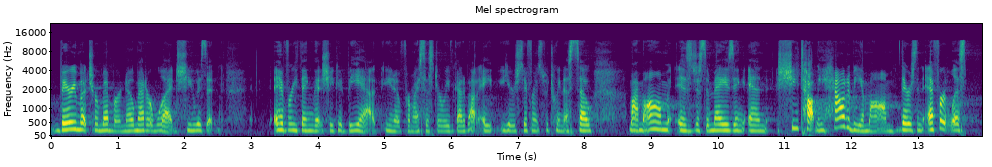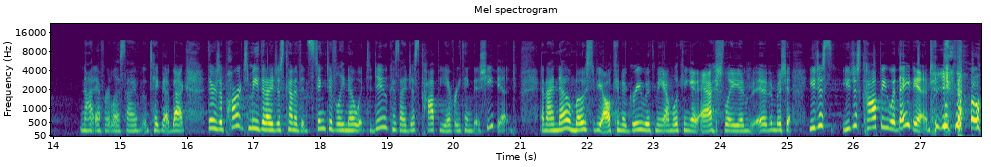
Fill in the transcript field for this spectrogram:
very much remember no matter what, she was at everything that she could be at. You know, for my sister, we've got about eight years difference between us. So my mom is just amazing, and she taught me how to be a mom. There's an effortless not effortless, I take that back. There's a part to me that I just kind of instinctively know what to do because I just copy everything that she did. And I know most of y'all can agree with me. I'm looking at Ashley and, and Michelle. You just, you just copy what they did. you know,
